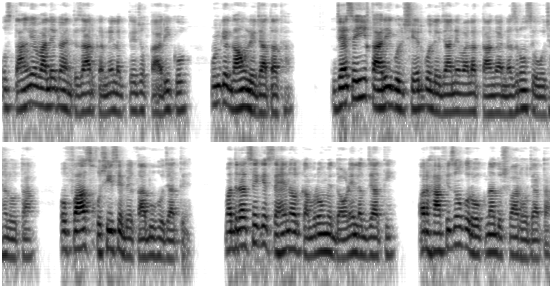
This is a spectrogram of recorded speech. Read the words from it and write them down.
اس تانگے والے کا انتظار کرنے لگتے جو قاری کو ان کے گاؤں لے جاتا تھا۔ جیسے ہی قاری گلشیر کو لے جانے والا تانگا نظروں سے اوجھل ہوتا، وہ فاس خوشی سے بے قابو ہو جاتے۔ مدرسے کے صحن اور کمروں میں دوڑیں لگ جاتی اور حافظوں کو روکنا دشوار ہو جاتا۔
